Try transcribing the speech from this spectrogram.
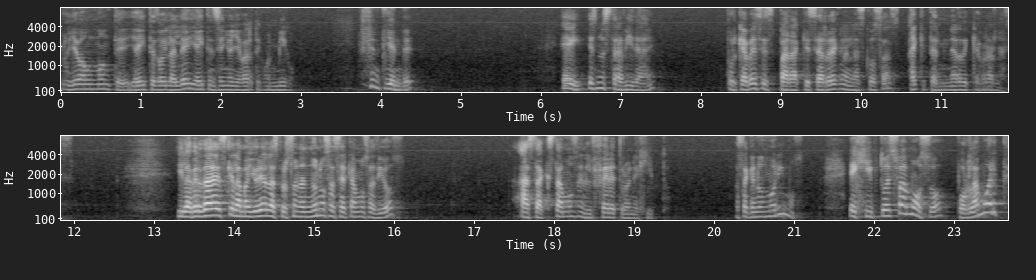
Lo lleva a un monte y ahí te doy la ley y ahí te enseño a llevarte conmigo. ¿Se entiende? Hey, es nuestra vida, ¿eh? Porque a veces para que se arreglen las cosas hay que terminar de quebrarlas. Y la verdad es que la mayoría de las personas no nos acercamos a Dios hasta que estamos en el féretro en Egipto, hasta que nos morimos. Egipto es famoso por la muerte.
